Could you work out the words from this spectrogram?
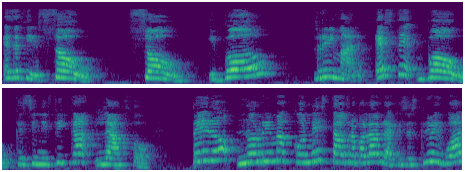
Es decir, so, so y bow riman. Este bow, que significa lazo, pero no rima con esta otra palabra que se escribe igual,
